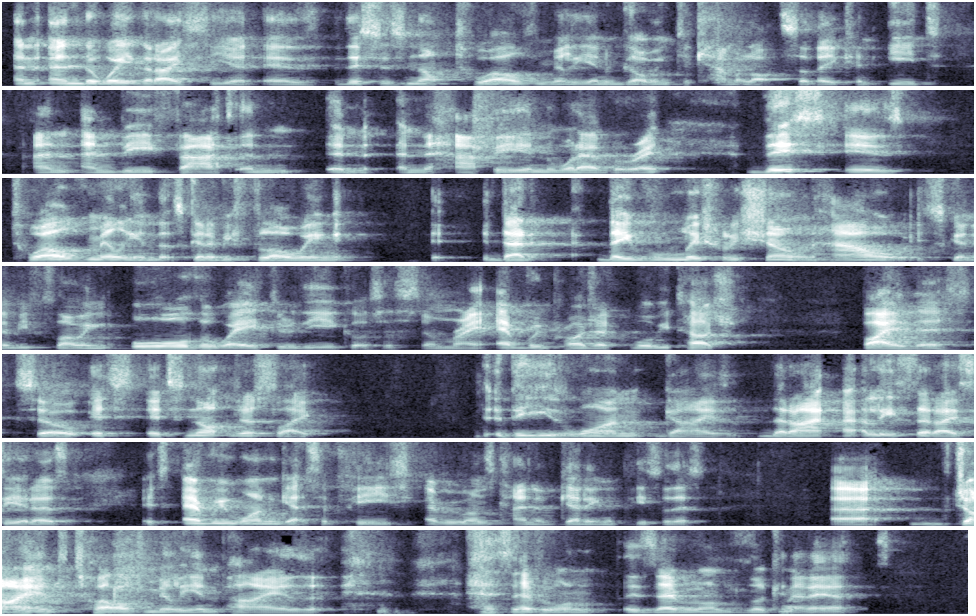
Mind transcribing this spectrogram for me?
And and the way that I see it is this is not 12 million going to Camelot so they can eat and and be fat and and, and happy and whatever, right? This is 12 million that's going to be flowing that they've literally shown how it's going to be flowing all the way through the ecosystem, right? Every project will be touched by this. So it's it's not just like these one guys that I at least that I see it as it's everyone gets a piece. Everyone's kind of getting a piece of this uh, giant 12 million pie as, as everyone is everyone looking at it.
